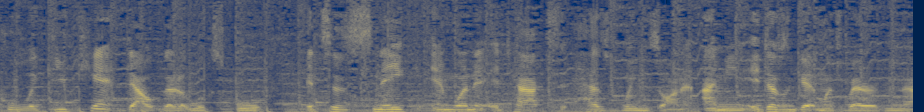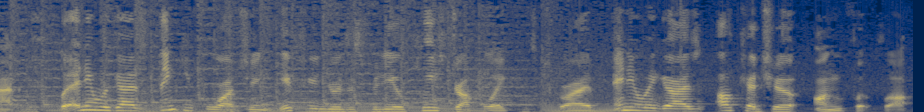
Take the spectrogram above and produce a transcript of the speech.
cool. Like, you can't doubt that it looks cool. It's a snake, and when it attacks, it has wings on it. I mean, it doesn't get much better than that. But anyway, guys, thank you for watching. If you enjoyed this video, please drop a like and subscribe. Anyway, guys, I'll catch you on the flip-flop.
